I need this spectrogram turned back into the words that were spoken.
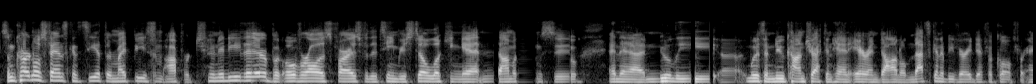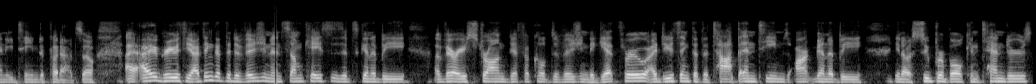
some Cardinals fans can see that there might be some opportunity there, but overall, as far as for the team, you're still looking at Ndamukong Suh and a newly uh, with a new contract in hand, Aaron Donald, and that's going to be very difficult for any team to put out. So I, I agree with you. I think that the division, in some cases, it's going to be a very strong, difficult division to get through. I do think that the top end teams aren't going to be, you know, Super Bowl contenders,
